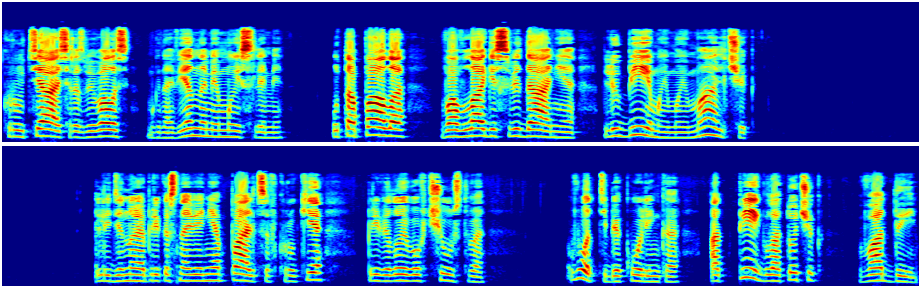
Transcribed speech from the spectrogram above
крутясь, развивалось мгновенными мыслями, утопало во влаге свидания, любимый мой мальчик. Ледяное прикосновение пальцев к руке — привело его в чувство. «Вот тебе, Коленька, отпей глоточек воды».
